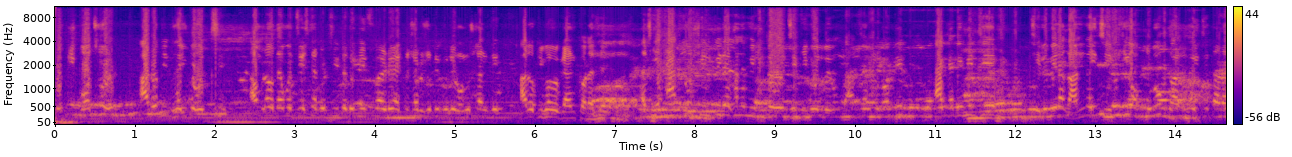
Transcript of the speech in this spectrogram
প্রতি বছর আরও দীর্ঘায়িত হচ্ছে। আমরাও তেমন চেষ্টা করছি এটা থেকে ইন্সপায়ার্ড হয়ে একটা সরস্বতী পুজোর অনুষ্ঠানকে আরও কীভাবে গ্র্যান্ড করা যায়। আজকে এত শিল্পীরা এখানে মিলিত হয়েছে, কি বলব? এবং একাডেমির যে ছেলেমেয়েরা গান গাইছে, কি অপরূপ গান গাইছে তারা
